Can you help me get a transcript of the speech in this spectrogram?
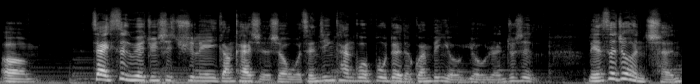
呃，在四个月军事训练役刚开始的时候，我曾经看过部队的官兵有有人就是脸色就很沉。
